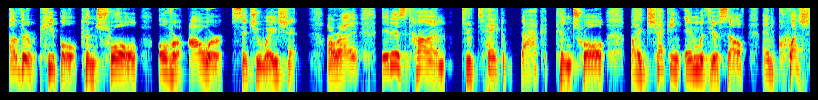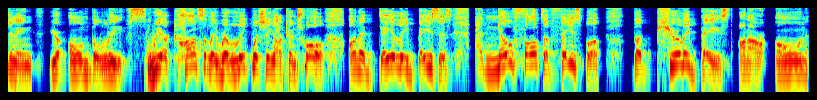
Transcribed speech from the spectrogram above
other people control over our situation all right? It is time to take back control by checking in with yourself and questioning your own beliefs. We are constantly relinquishing our control on a daily basis at no fault of Facebook, but purely based on our own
